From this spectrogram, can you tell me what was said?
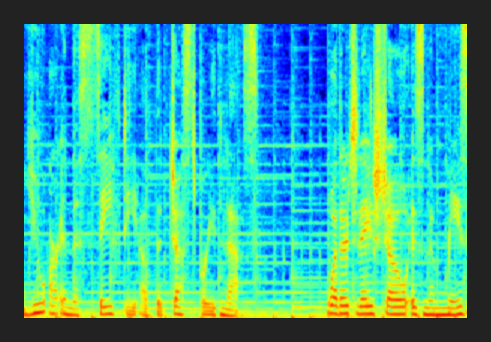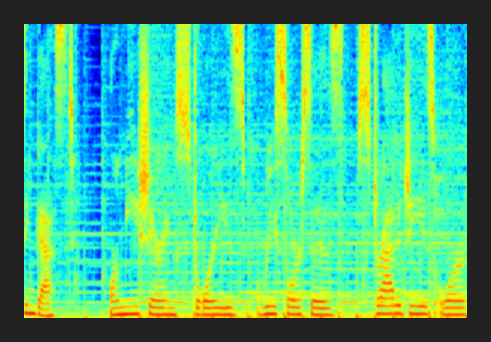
you are in the safety of the Just Breathe nest. Whether today's show is an amazing guest, or me sharing stories, resources, strategies, or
